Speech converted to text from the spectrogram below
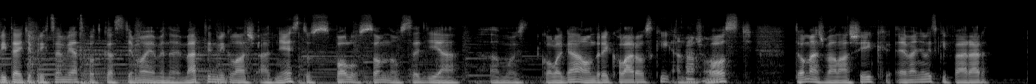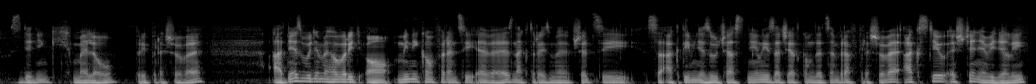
vítajte pri Chcem viac podcaste. Moje meno je Martin Migláš a dnes tu spolu so mnou sedia môj kolega Ondrej Kolárovský a náš Aha. host Tomáš Valášik, evangelický farár z dedinky Chmeľov pri Prešove. A dnes budeme hovoriť o minikonferencii EVS, na ktorej sme všetci sa aktívne zúčastnili začiatkom decembra v Prešove. Ak ste ju ešte nevideli,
